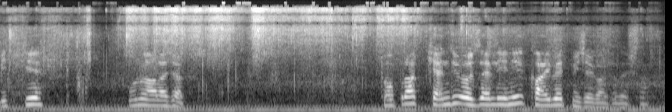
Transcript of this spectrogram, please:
bitki bunu alacak. Toprak kendi özelliğini kaybetmeyecek arkadaşlar.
